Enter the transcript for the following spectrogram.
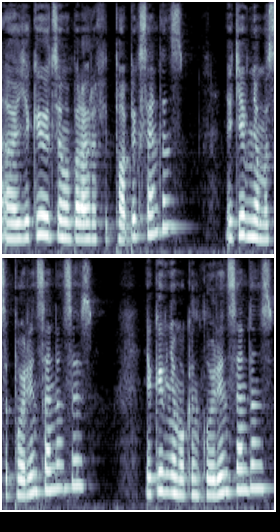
е, який у цьому параграфі topic sentence, який в ньому supporting sentences, який в ньому concluding sentence,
